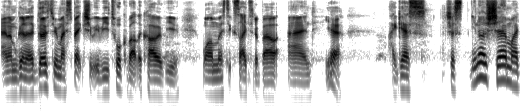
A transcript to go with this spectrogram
and I'm gonna go through my spec sheet with you, talk about the car with you, what I'm most excited about, and yeah, I guess just, you know, share my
